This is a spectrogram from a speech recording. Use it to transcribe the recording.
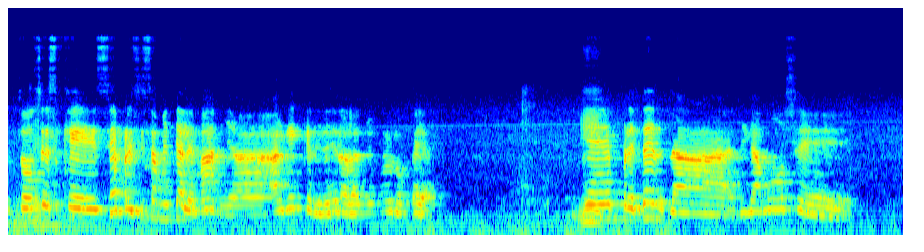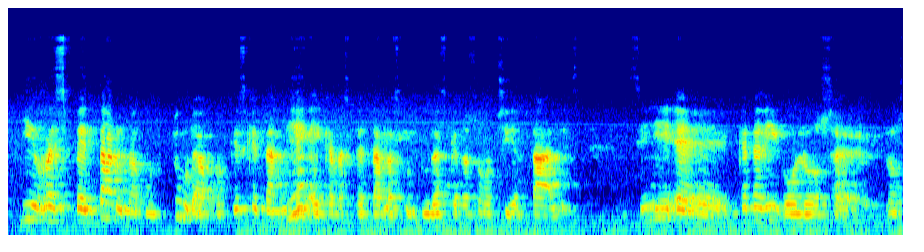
Entonces, que sea precisamente Alemania, alguien que lidera la Unión Europea, que pretenda, digamos, y respetar una cultura, porque es que también hay que respetar las culturas que no son occidentales. ¿sí? Eh, ¿Qué te digo? Los, eh, los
